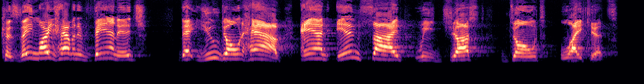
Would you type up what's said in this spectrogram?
Because they might have an advantage that you don't have. And inside, we just don't like it.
